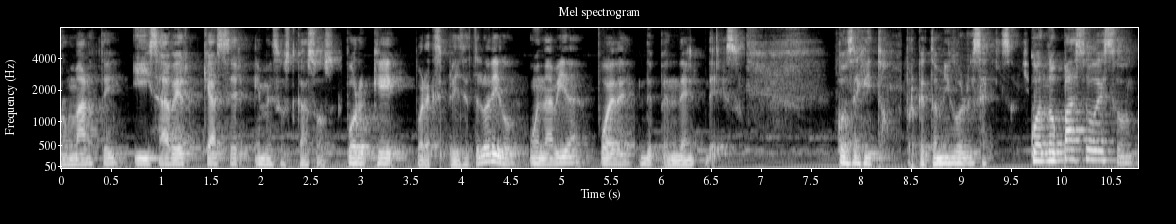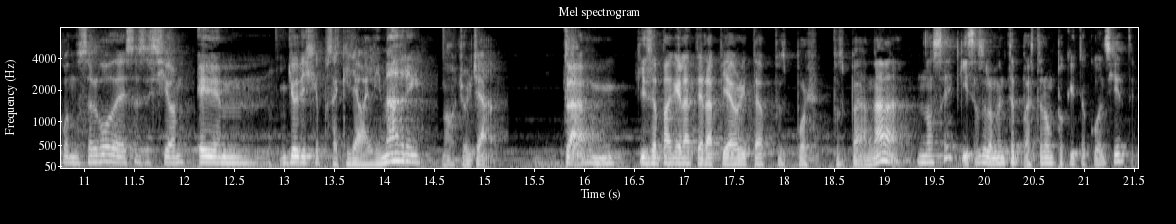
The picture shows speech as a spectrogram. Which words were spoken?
informarte y saber qué hacer en esos casos. Porque, por experiencia te lo digo, una vida puede depender de eso. Consejito, porque tu amigo Luis aquí soy. Cuando paso eso, cuando salgo de esa sesión, em, yo dije, pues aquí ya valí madre. No, yo ya quizá pagué la terapia ahorita pues por pues para nada, no sé, quizá solamente para estar un poquito consciente.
